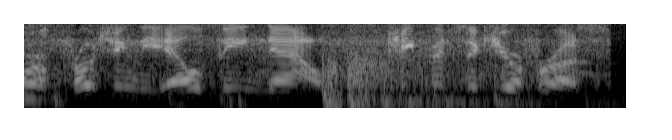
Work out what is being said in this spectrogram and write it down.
We're approaching the LZ now. Keep it secure for us.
